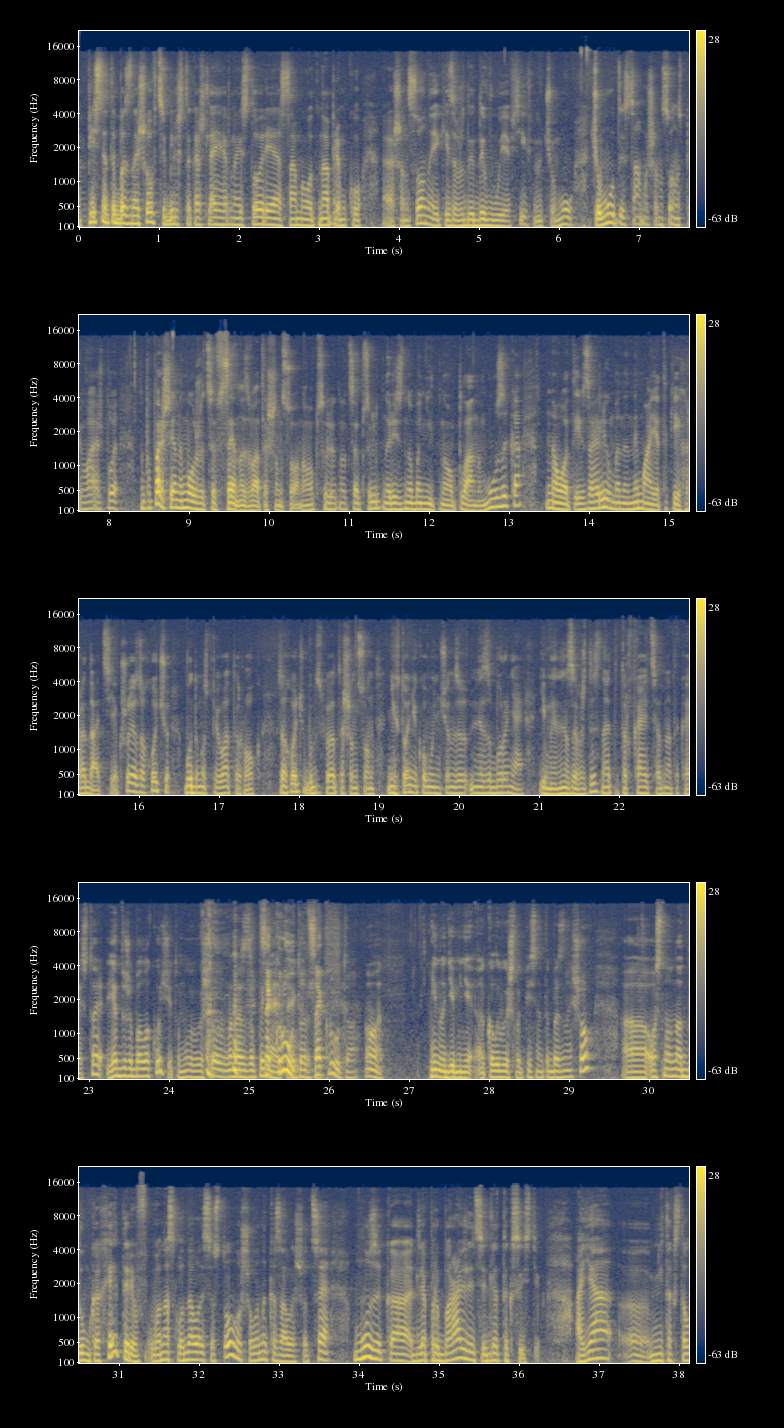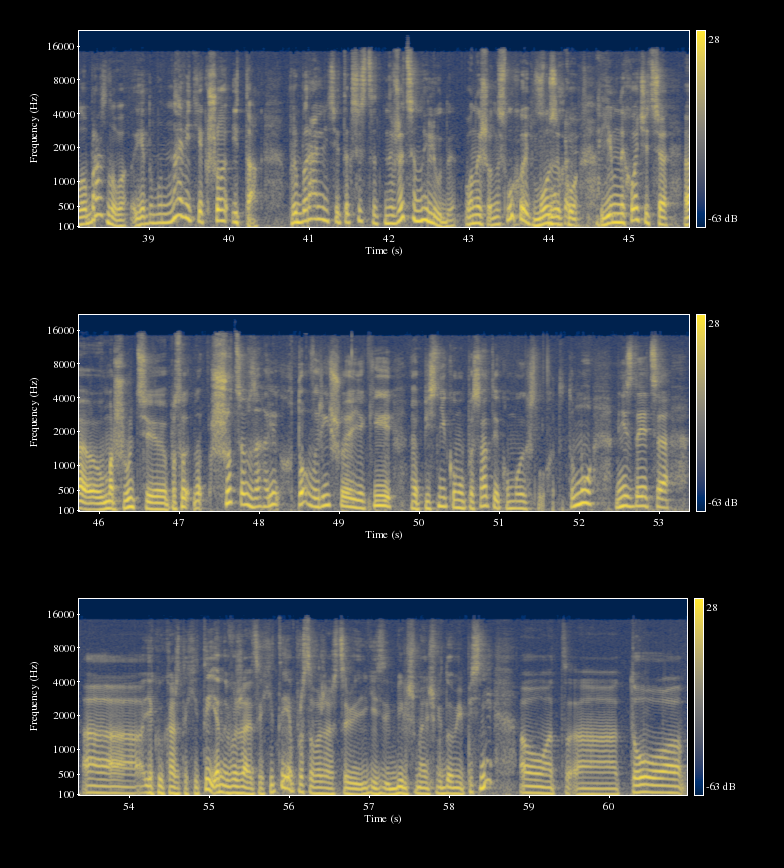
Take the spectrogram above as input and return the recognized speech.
Пісня тебе знайшов це більш така шлягерна історія, саме от напрямку е, шансону, який завжди дивує всіх. Ну чому? Чому ти саме шансон співаєш? Бо ну, по-перше, я не можу це все назвати шансоном. Абсолютно, це абсолютно різноманітного плану музика. Ну от і взагалі у мене немає таких градацій. Якщо я захочу, будемо співати рок, захочу, буду співати шансон. Ніхто нікому нічого не забороняє. І мене завжди, знаєте, торкається одна така історія. Я дуже балакучий, тому ви що мене Це круто, це круто. От. Іноді мені, е, коли вийшла пісня Тебе знайшов, е, основна думка хейтерів вона складалася з того, що вони казали, що це музика для прибиральниць і для таксистів. А я е, мені так стало образливо. Я думаю, навіть якщо і так. Прибиральниці і таксисти, невже це не люди? Вони що, не слухають музику, Слухають. їм не хочеться е, в маршрутці послухати. Ну, Що це взагалі? Хто вирішує, які е, пісні кому писати і кому їх слухати? Тому мені здається, е, як ви кажете, хіти, я не вважаю це хіти, я просто вважаю, що це якісь більш-менш відомі пісні. От, е, то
